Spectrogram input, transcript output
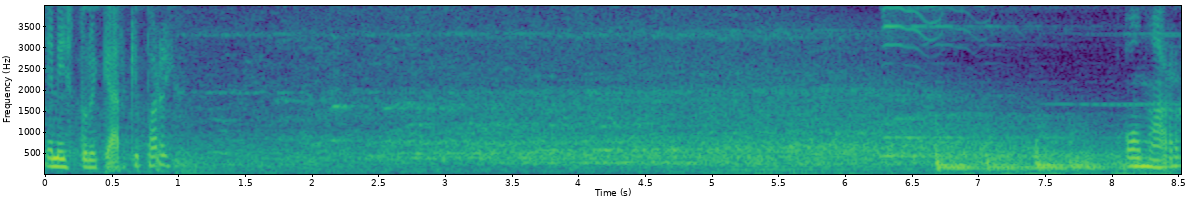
Ja niistä tuli kärkipari. Omar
